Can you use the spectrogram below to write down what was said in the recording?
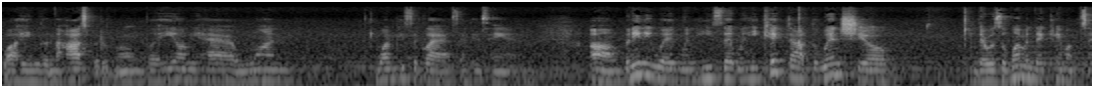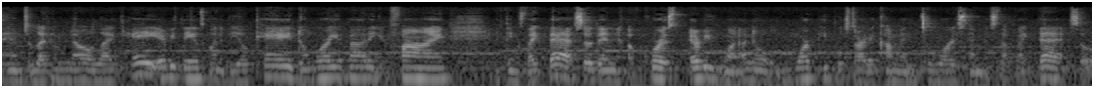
while he was in the hospital room, but he only had one, one piece of glass in his hand. Um, but anyway, when he said, when he kicked out the windshield, there was a woman that came up to him to let him know like hey everything is going to be okay. Don't worry about it. You're fine and things like that. So then of course everyone i know more people started coming towards him and stuff like that. So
